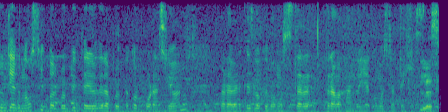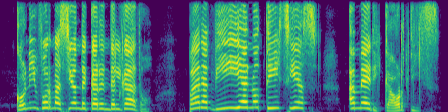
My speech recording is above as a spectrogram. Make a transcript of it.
un diagnóstico al propio interior de la propia corporación para ver qué es lo que vamos a estar trabajando ya como estrategias. Con información de Karen Delgado, para Vía Noticias, América Ortiz.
